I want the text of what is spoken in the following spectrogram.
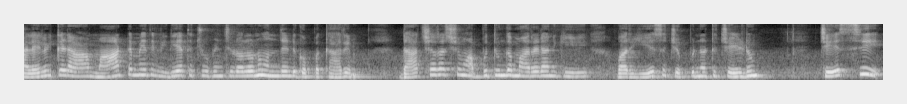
హలేలు ఇక్కడ మాట మీద విధేయత చూపించడంలోనూ ఉందండి గొప్ప కార్యం. దాక్షరస్యం అద్భుతంగా మారడానికి వారు యేసు చెప్పినట్టు చేయడం. చేసి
